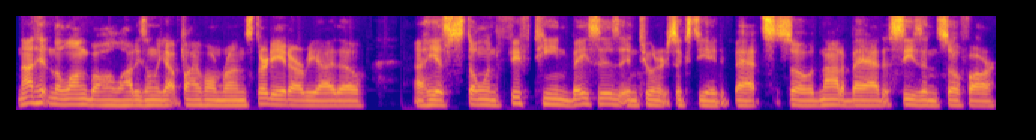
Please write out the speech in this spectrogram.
Not hitting the long ball a lot. He's only got five home runs, 38 RBI though. Uh, he has stolen 15 bases in 268 bats, so not a bad season so far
